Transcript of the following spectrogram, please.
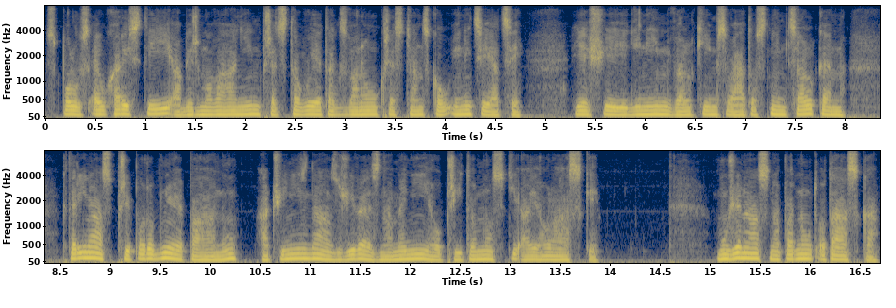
Spolu s Eucharistií a běžmováním představuje takzvanou křesťanskou iniciaci, jež je jediným velkým svátostním celkem, který nás připodobňuje pánu a činí z nás živé znamení jeho přítomnosti a jeho lásky. Může nás napadnout otázka,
